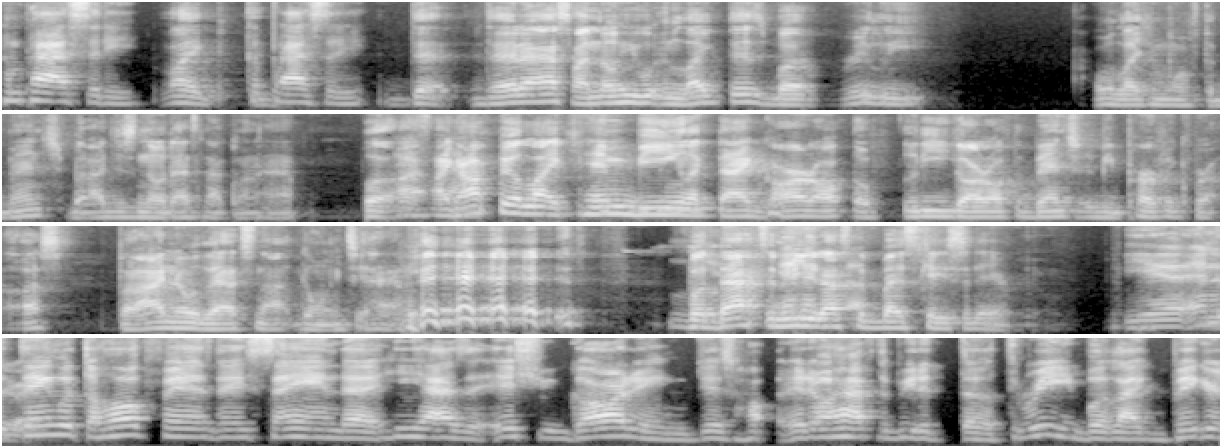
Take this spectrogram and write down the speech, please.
capacity Like capacity dead, dead ass. I know he wouldn't like this, but really, I would like him off the bench. But I just know that's not going to happen. But I, like. I feel like him being like that guard off the lead guard off the bench would be perfect for us. But I know that's not going to happen. but Yeah. that to me, And, that's uh, the best case scenario. yeah and the Yeah. thing with the Hawk fans they saying that he has an issue guarding just it don't have to be the, the three but like bigger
